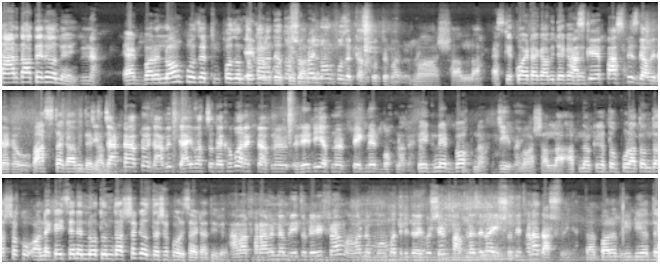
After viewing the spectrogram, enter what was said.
চার দাঁতেরও নেই। না। একবারে লং প্রজেক্ট পর্যন্ত কাম এগুলাতে করতে দর্শক ভাই পারবে লং প্রজেক্ট কাজ করতে পারবে মাশাআল্লাহ। আজকে কয়টা গাবি দেখাবেন? আজকে পাঁচ পিস গাবি দেখাবো পাঁচটা গাবি জি, চারটা আপনার গাবি গাই বাচ্চা দেখাবো আর একটা আপনার রেডি আপনার প্রেগনেন্ট বকনা দেখাবো। প্রেগনেন্ট বক না জি ভাই। মাশাআল্লাহ। আপনাকে তো পুরাতন দর্শক অনেকেই চেনেন নতুন দর্শকের উদ্দেশ্যে পরিচয়টা দিবেন। আমার ফার্মের নাম ঋতু ডেরি ফার্ম আমার নাম মোহাম্মদ হৃদয় হোসেন পাবনা জেলা ঈশ্বরদী থানা দাসুরিয়া তারপরে ভিডিওতে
